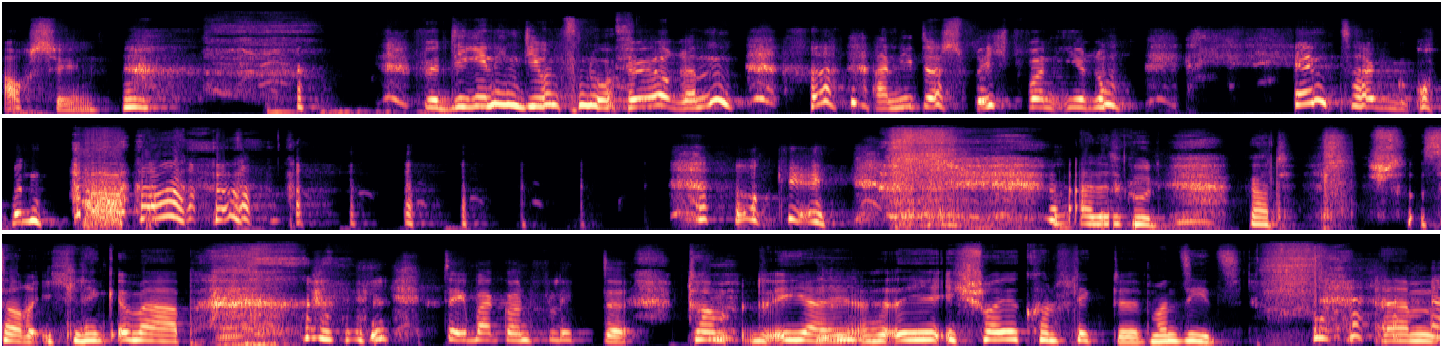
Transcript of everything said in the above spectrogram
auch schön. Für diejenigen, die uns nur hören, Anita spricht von ihrem Hintergrund. okay. Alles gut. Gott, sorry, ich lenke immer ab. Thema Konflikte. Tom, ja, ich scheue Konflikte, man sieht's. ähm,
